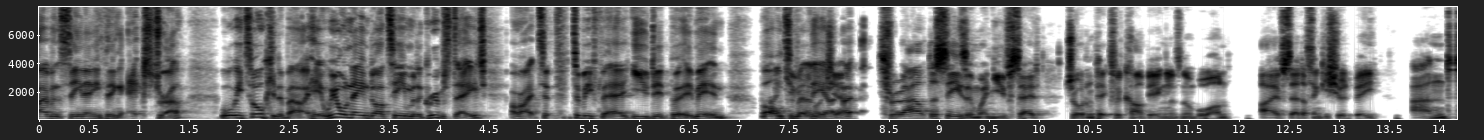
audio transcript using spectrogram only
I haven't seen anything extra. What are we talking about here? We all named our team at a group stage. All right, to, to be fair, you did put him in, but Thank ultimately, much, uh, yeah. Uh, throughout the season, when you've said Jordan Pickford can't be England's number one, I have said I think he should be. And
